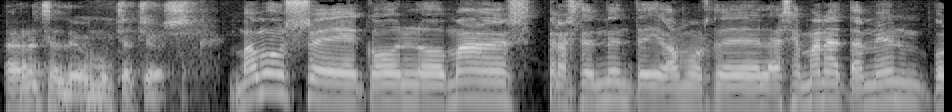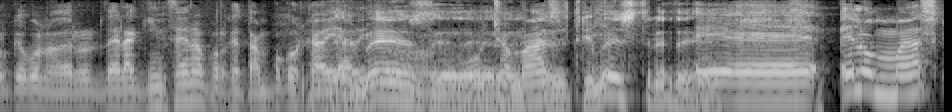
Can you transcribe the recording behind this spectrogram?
Arrachaldeo, muchachos. Vamos eh, con lo más trascendente, digamos, de la semana también, porque bueno, de, de la quincena, porque tampoco es que haya habido mes, de- mucho más. trimestre. De... Eh, Elon Musk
